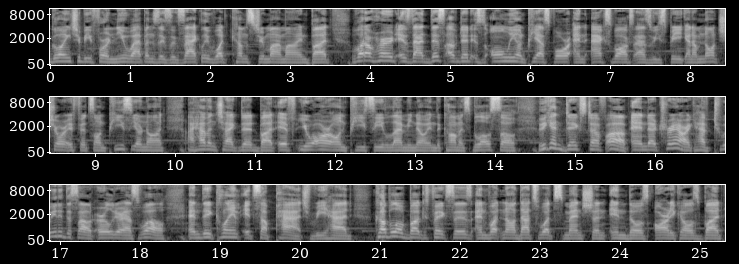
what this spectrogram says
going to be for new weapons is exactly what comes to my mind but what I've heard is that this update is only on PS4 and Xbox as we speak and I'm not sure if it's on PC or not I haven't checked it, but if you are on PC, let me know in the comments below so we can dig stuff up. And uh, Treyarch have tweeted this out earlier as well, and they claim it's a patch. We had a couple of bug fixes and whatnot, that's what's mentioned in those articles, but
